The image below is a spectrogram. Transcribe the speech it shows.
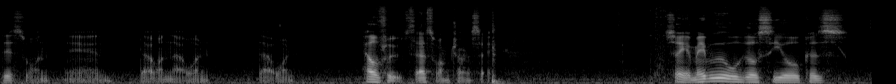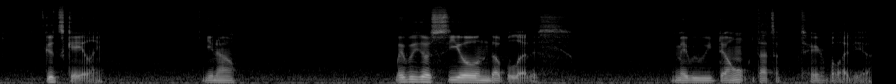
this one and that one, that one, that one. Hell foods. That's what I'm trying to say. So yeah, maybe we will go seal because good scaling. You know. Maybe we go seal and double lettuce. Maybe we don't. That's a terrible idea.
